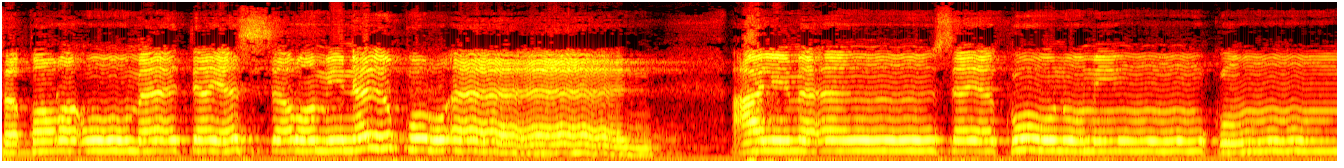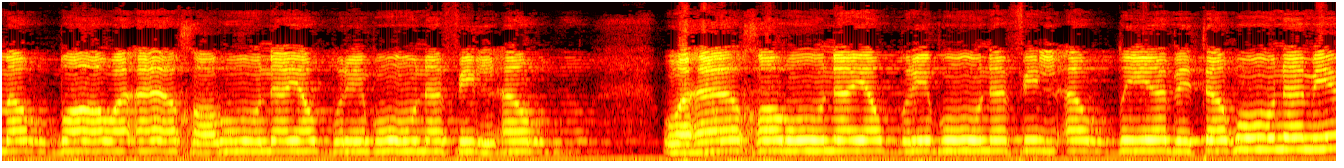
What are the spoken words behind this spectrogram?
فقرؤوا ما تيسر من القرآن. علم أن سيكون منكم مرضى وآخرون يضربون في الأرض وآخرون يضربون في الأرض يبتغون من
